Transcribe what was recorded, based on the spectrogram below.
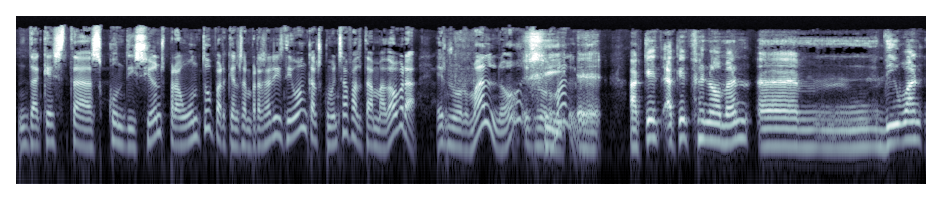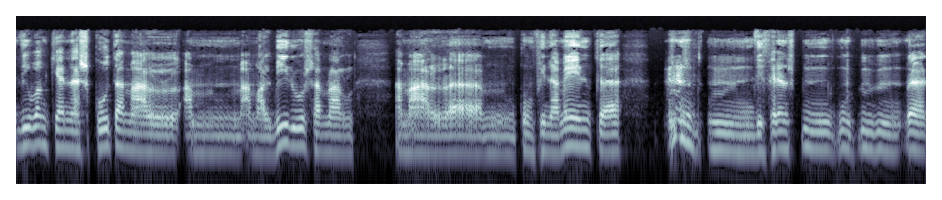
d'aquestes condicions, pregunto, perquè els empresaris diuen que els comença a faltar mà d'obra. És normal, no? És sí, normal. eh, aquest, aquest fenomen eh, diuen, diuen que ha nascut amb el, amb, amb el virus, amb el, amb el eh, confinament, que diferents, mm, mm, eh,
